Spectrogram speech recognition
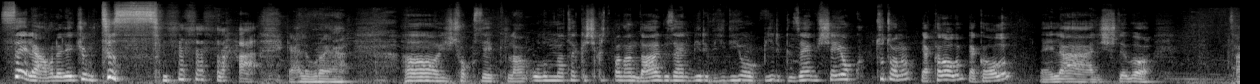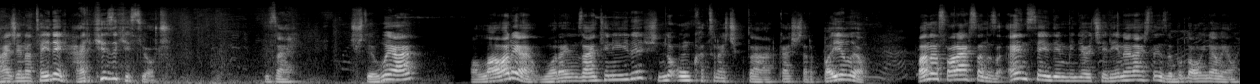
Selamun aleyküm tıs. Gel buraya. Ay çok zevkli lan. Oğlum Nata kışkırtmadan daha güzel bir video, bir güzel bir şey yok. Tut onu. Yakala oğlum, yakala oğlum. Helal işte bu. Sadece Nata'yı değil, herkesi kesiyor. Güzel. İşte bu ya. Vallahi var ya, moralin zaten iyiydi. Şimdi 10 katına çıktı arkadaşlar. Bayılıyorum. Bana sorarsanız en sevdiğim video içeriği ne derseniz de burada oynamayalım.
